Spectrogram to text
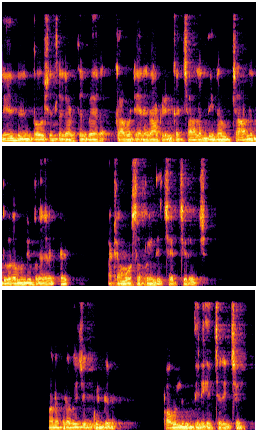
లేదు భవిష్యత్తులో కడతారు వేరే. కాబట్టి ఆయన రాకడ ఇంకా చాలా దినం చాలా దూరం ఉంది బ్రదర్ అంటాడు అట్లా మోసపోయింది చర్చి రోజు మన ప్రభు చెప్పిండు పౌలు దీన్ని హెచ్చరించాడు.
